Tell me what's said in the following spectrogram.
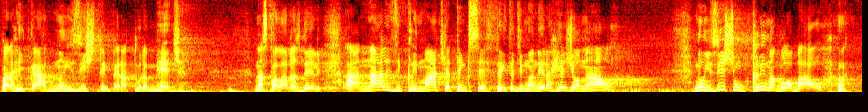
Para Ricardo não existe temperatura média. Nas palavras dele, a análise climática tem que ser feita de maneira regional. Não existe um clima global.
